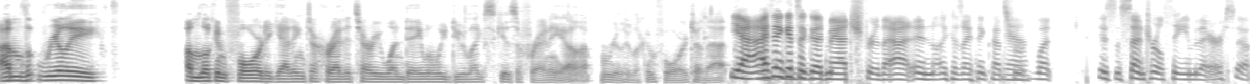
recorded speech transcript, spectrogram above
I'm really, I'm looking forward to getting to Hereditary one day when we do like schizophrenia. I'm really looking forward to that. Yeah, I think it's a Mhm. good match for that, and because I think that's Yeah. what is the central theme there. So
